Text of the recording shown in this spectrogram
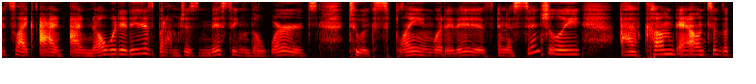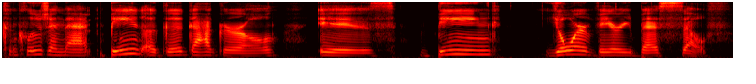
it's like I, I know what it is, but I'm just missing the words to explain what it is. And essentially, I've come down to the conclusion that being a good God girl is being your very best self.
